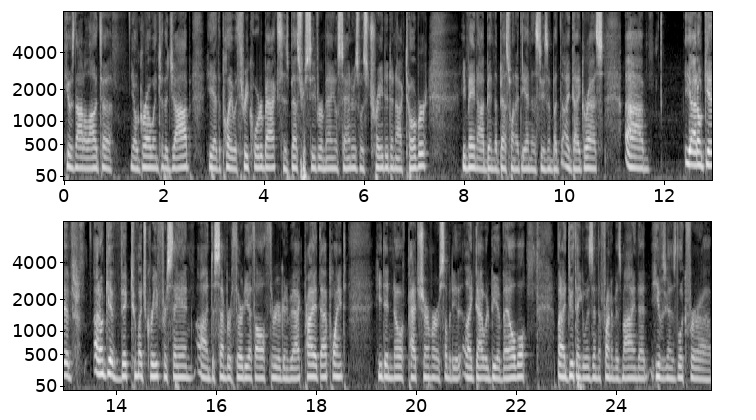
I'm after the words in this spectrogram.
he was not allowed to you know, grow into the job. He had to play with three quarterbacks. His best receiver, Emmanuel Sanders, was traded in October. He may not have been the best one at the end of the season, but I digress. Um, yeah, I don't give I don't give Vic too much grief for saying on December 30th all three are going to be back. Probably at that point, he didn't know if Pat Shurmur or somebody like that would be available. But I do think it was in the front of his mind that he was going to look for a,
